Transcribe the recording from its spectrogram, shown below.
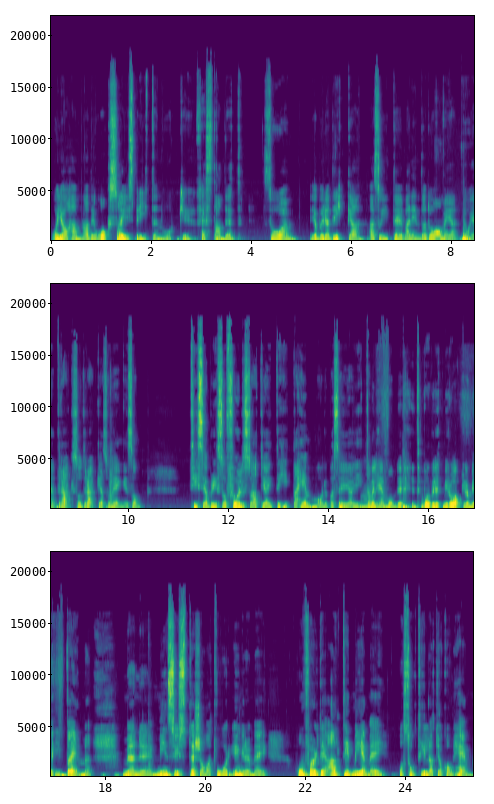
och jag hamnade också i spriten och eh, festandet. Så eh, jag började dricka, alltså inte varenda dag, men då jag drack så drack jag så länge som tills jag blev så full så att jag inte hittade hem, håller på att säga. Jag hittade mm. väl hem om det, det var väl ett mirakel om jag hittade hem. Men, men eh, min syster som var två år yngre än mig, hon följde alltid med mig och såg till att jag kom hem.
